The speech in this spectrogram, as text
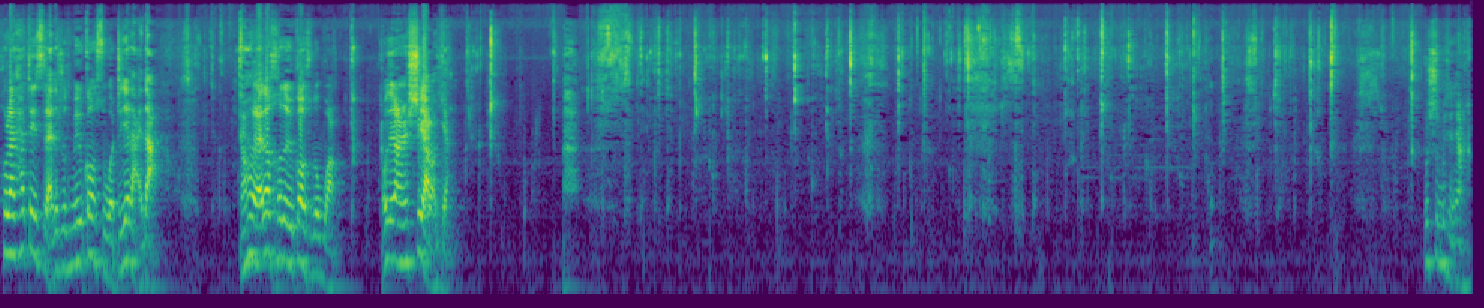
后来他这次来的时候，他没有告诉我，直接来的。然后来到菏泽又告诉了我，我得让人试呀，老铁。不试不行呀。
